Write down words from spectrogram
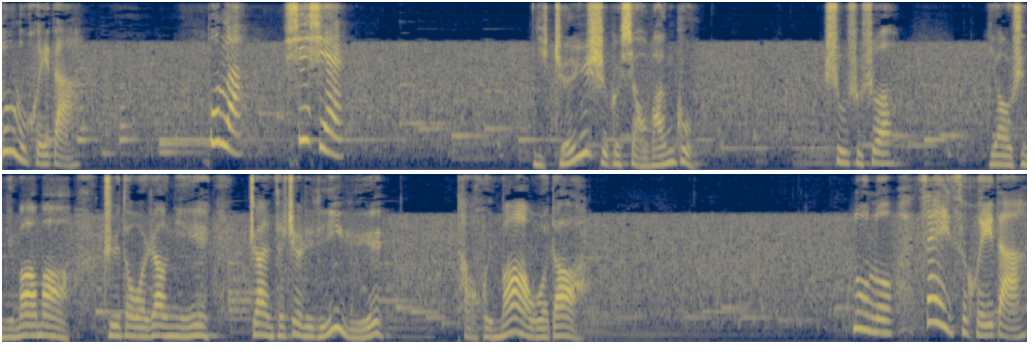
露露回答：“不了，谢谢。”你真是个小顽固。叔叔说：“要是你妈妈知道我让你站在这里淋雨，她会骂我的。”露露再一次回答：“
